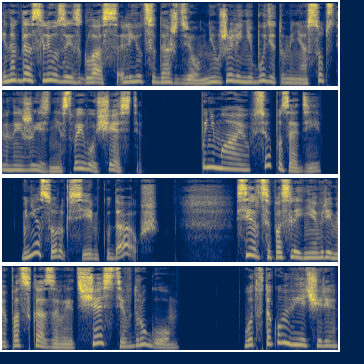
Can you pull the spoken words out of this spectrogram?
Иногда слезы из глаз льются дождем. Неужели не будет у меня собственной жизни, своего счастья? Понимаю, все позади. Мне сорок семь, куда уж. Сердце последнее время подсказывает, счастье в другом. Вот в таком вечере,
